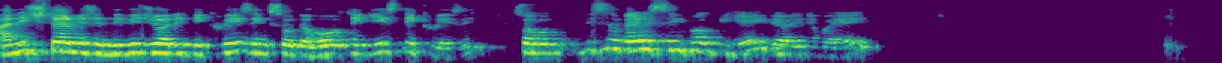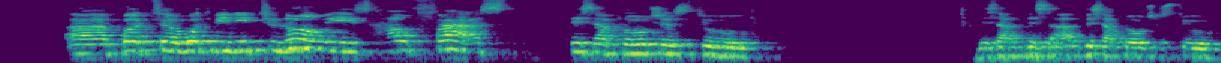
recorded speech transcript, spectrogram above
and each term is individually decreasing, so the whole thing is decreasing. So this is a very simple behavior in a way. Uh, but uh, what we need to know is how fast this approaches to this, uh, this, uh, this approaches to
